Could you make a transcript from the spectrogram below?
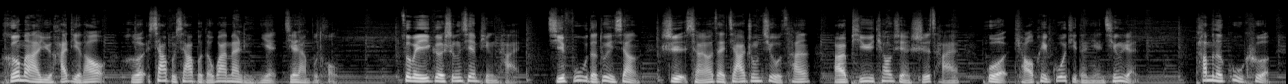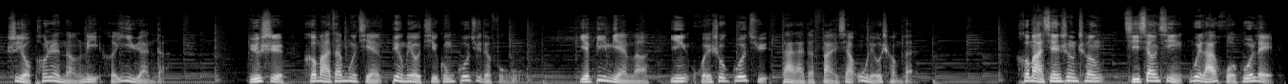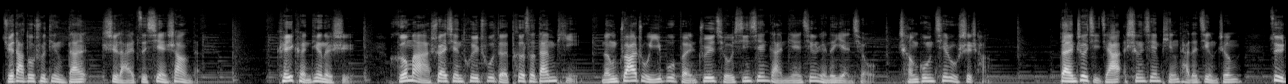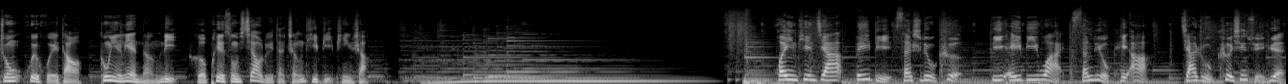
盒马与海底捞和呷哺呷哺的外卖理念截然不同。作为一个生鲜平台，其服务的对象是想要在家中就餐而疲于挑选食材或调配锅底的年轻人。他们的顾客是有烹饪能力和意愿的。于是，盒马在目前并没有提供锅具的服务，也避免了因回收锅具带来的反向物流成本。盒马先声称，其相信未来火锅类绝大多数订单是来自线上的。可以肯定的是，盒马率先推出的特色单品能抓住一部分追求新鲜感年轻人的眼球，成功切入市场。但这几家生鲜平台的竞争，最终会回到供应链能力和配送效率的整体比拼上。欢迎添加 baby 三十六克 b a b y 三六 k r 加入克星学院。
